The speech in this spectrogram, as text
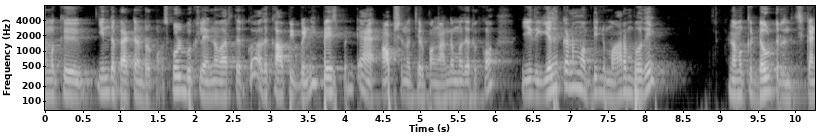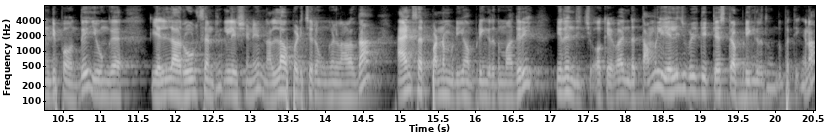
நமக்கு இந்த பேட்டர்ன் இருக்கும். ஸ்கூல் புக்கில் என்ன வார்த்தை இருக்கோ அதை காப்பி பண்ணி பேஸ்ட் பண்ணிட்டு ஆப்ஷன் வச்சுருப்பாங்க. அந்த மாதிரி இருக்கும். இது இலக்கணம் அப்படின்ட்டு மாறும்போதே நமக்கு டவுட் இருந்துச்சு. கண்டிப்பாக வந்து இவங்க எல்லா ரூல்ஸ் அண்ட் ரெகுலேஷனையும் நல்லா படிச்சிருவங்கனால தான் ஆன்சர் பண்ண முடியும் அப்படிங்கிறது மாதிரி இருந்துச்சு. ஓகேவா இந்த தமிழ் எலிஜிபிலிட்டி டெஸ்ட் அப்படிங்கிறது வந்து பார்த்திங்கன்னா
